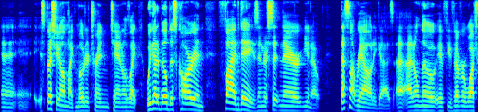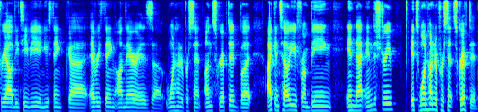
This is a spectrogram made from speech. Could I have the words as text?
especially on like Motor Trend channels, like we got to build this car in five days, and they're sitting there, you know that's not reality, guys. I, I, don't know if you've ever watched reality TV and you think uh, everything on there is uh, 100% unscripted, but I can tell you from being in that industry, it's 100% scripted.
